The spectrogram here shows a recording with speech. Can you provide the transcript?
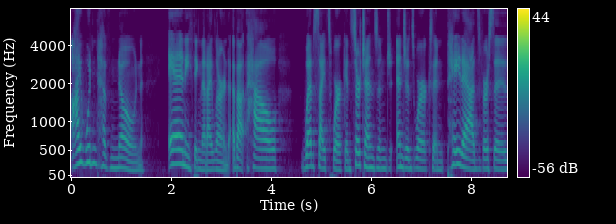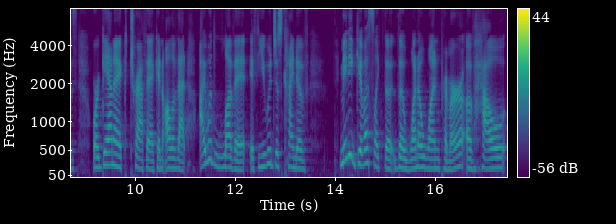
I wouldn't have known anything that I learned about how websites work and search engine, engines works and paid ads versus organic traffic and all of that. I would love it if you would just kind of maybe give us like the the 101 primer of how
